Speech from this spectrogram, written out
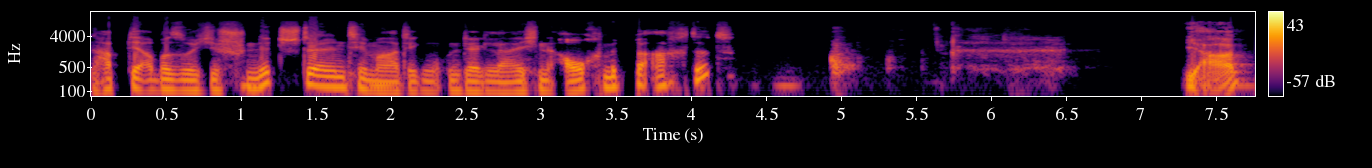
habt ihr aber solche Schnittstellenthematiken und dergleichen auch mit beachtet? Ja,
